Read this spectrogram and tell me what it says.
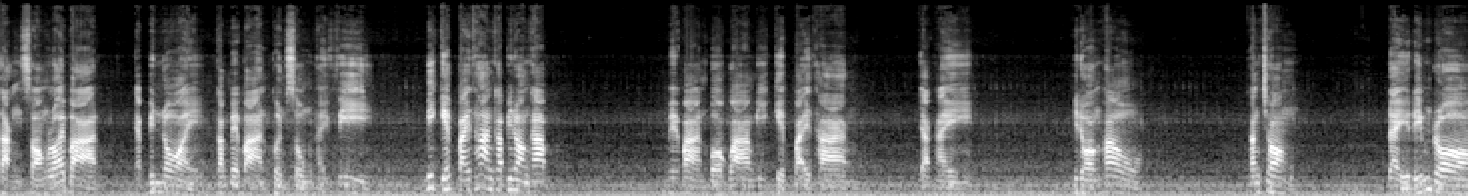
สั่ง 200 บาท แอดมินหน่อย กับแม่บ้านเพิ่นส่งให้ฟรีมีเก็บปลายทางครับพี่น้องครับ แม่บ้านบอกว่ามีเก็บปลายทาง อยากให้พี่น้องเข้าทั้งช่อง ได้ริมรอง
